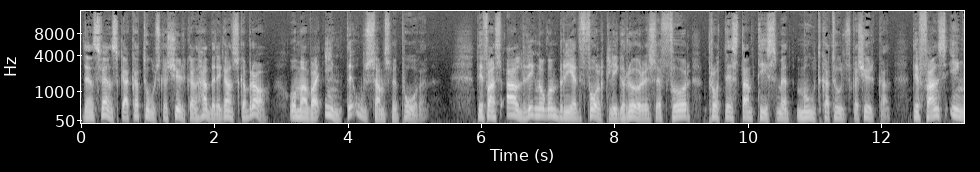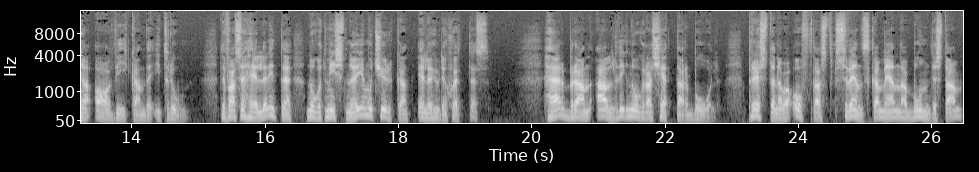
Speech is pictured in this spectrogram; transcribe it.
Den svenska katolska kyrkan hade det ganska bra och man var inte osams med påven. Det fanns aldrig någon bred folklig rörelse för protestantismen mot katolska kyrkan. Det fanns inga avvikande i tron. Det fanns heller inte något missnöje mot kyrkan eller hur den sköttes. Här brann aldrig några kättarbål. Prästerna var oftast svenska män av bondestam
